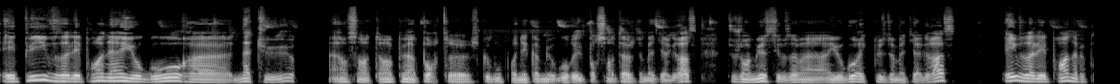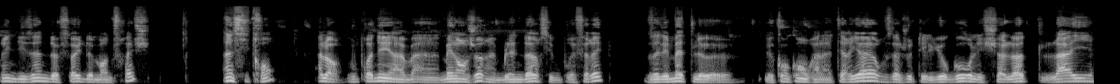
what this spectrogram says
et puis, vous allez prendre un yogourt euh, nature. Hein, on s'entend, peu importe euh, ce que vous prenez comme yogourt et le pourcentage de matière grasse. Toujours mieux si vous avez un yogourt avec plus de matière grasse. Et vous allez prendre à peu près une dizaine de feuilles de menthe fraîche, un citron. Alors, vous prenez un, mélangeur, un blender si vous préférez. Vous allez mettre le, concombre à l'intérieur. Vous ajoutez le yogourt, l'échalote, l'ail,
